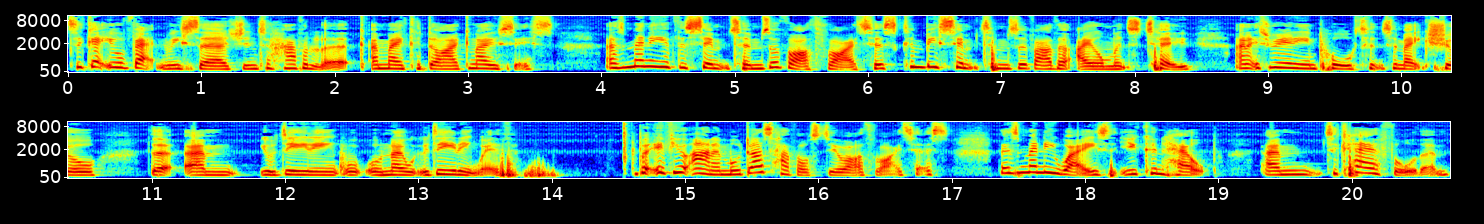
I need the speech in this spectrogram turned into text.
to get your veterinary surgeon to have a look and make a diagnosis, as many of the symptoms of arthritis can be symptoms of other ailments too, and it's really important to make sure that um, you're dealing or, or know what you're dealing with. But if your animal does have osteoarthritis, there's many ways that you can help um, to care for them.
